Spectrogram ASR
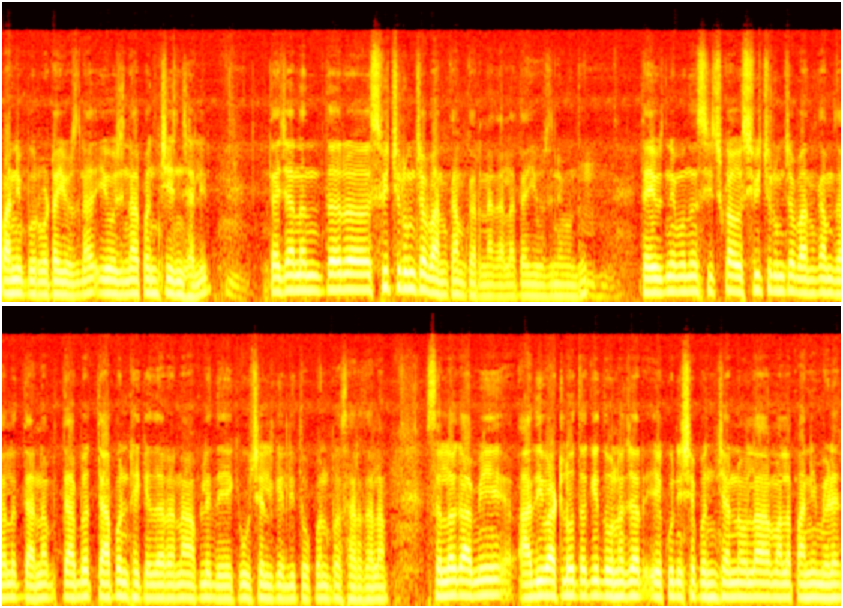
पाणीपुरवठा योजना योजना पण चेंज झाली. त्याच्यानंतर स्विच रूमचं बांधकाम करण्यात आला त्या योजनेमधून. त्या योजनेमधून स्विच का स्विच रूमचं बांधकाम झालं. त्यांना त्या त्या पण ठेकेदारांना आपले देयके उचल केली तो पण पसार झाला. सलग आम्ही आधी वाटलं होतं की दोन हजार एकोणीसशे पंच्याण्णवला आम्हाला पाणी मिळेल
